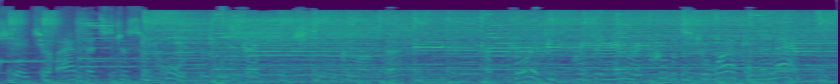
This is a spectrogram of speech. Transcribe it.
appreciate your efforts to support the research, Steel Commander. I've already put the new recruits to work in the lab.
